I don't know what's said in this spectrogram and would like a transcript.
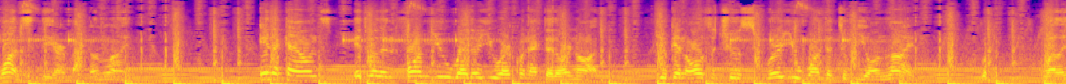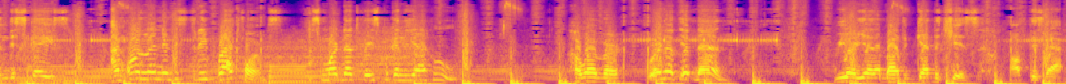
once they are back online. In Accounts, it will inform you whether you are connected or not. You can also choose where you wanted to be online. Well, in this case, I'm online in these three platforms, SmartNet, Facebook, and Yahoo. However, we're not yet done. We are yet about to get the gist of this app.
